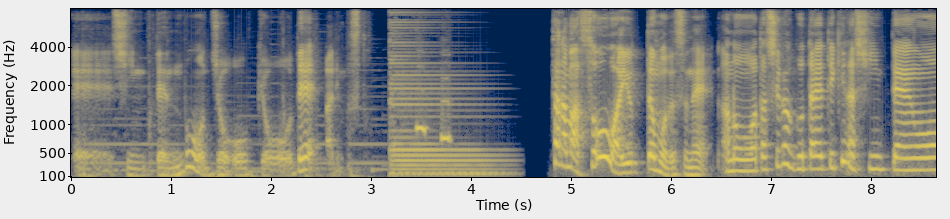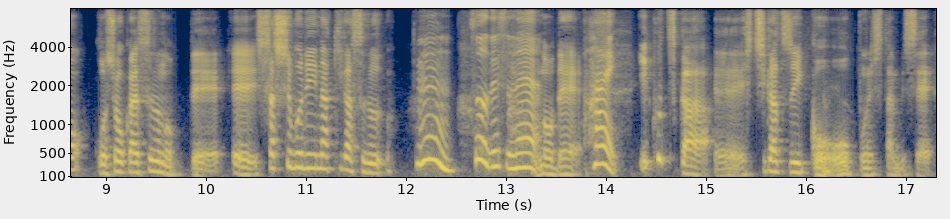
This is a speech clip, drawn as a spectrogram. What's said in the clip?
えー新店の状況でありますと。ただまあそうは言ってもですね、あの私が具体的な進展をご紹介するのって、えー久しぶりな気がするうん。そうですね。ので、はい。いくつか、えー7月以降オープンした店、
